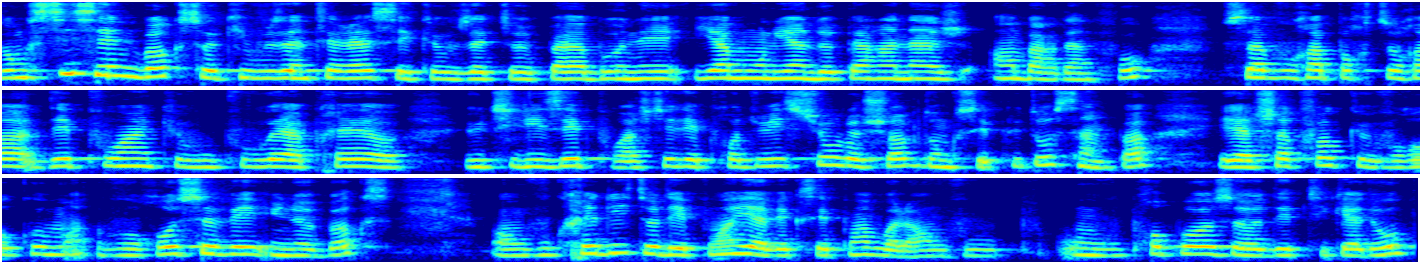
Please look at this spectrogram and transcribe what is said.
Donc si c'est une box qui vous intéresse et que vous n'êtes pas abonné, il y a mon lien de parrainage en barre d'infos. Ça vous rapportera des points que vous pouvez après euh, utiliser pour acheter des produits sur le shop. Donc c'est plutôt sympa. Et à chaque fois que vous, recevez une box, on vous crédite des points et avec ces points, voilà, on vous, propose euh, des petits cadeaux.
